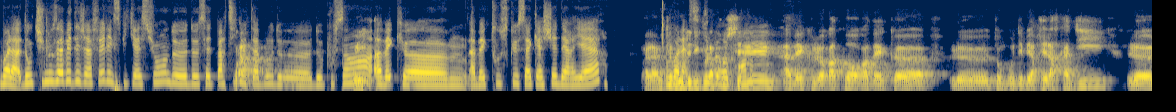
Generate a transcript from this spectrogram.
Voilà, donc tu nous avais déjà fait l'explication de, cette partie de tableau de, Poussin avec, euh, avec tout ce que ça cachait derrière. Voilà, le tableau de Nicolas Poussin, avec le rapport avec euh, le tombeau des bergers l'Arcadie, le,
